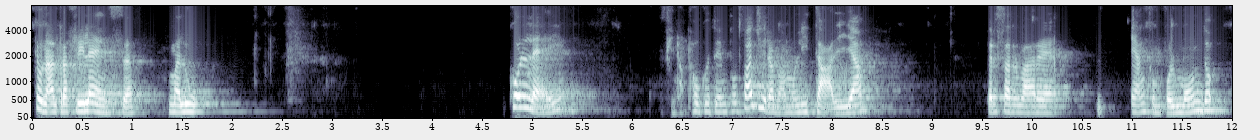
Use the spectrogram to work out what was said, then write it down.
che è un'altra freelance, Malù. Con lei, fino a poco tempo fa, giravamo l'Italia per salvare, e anche un po' il mondo,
